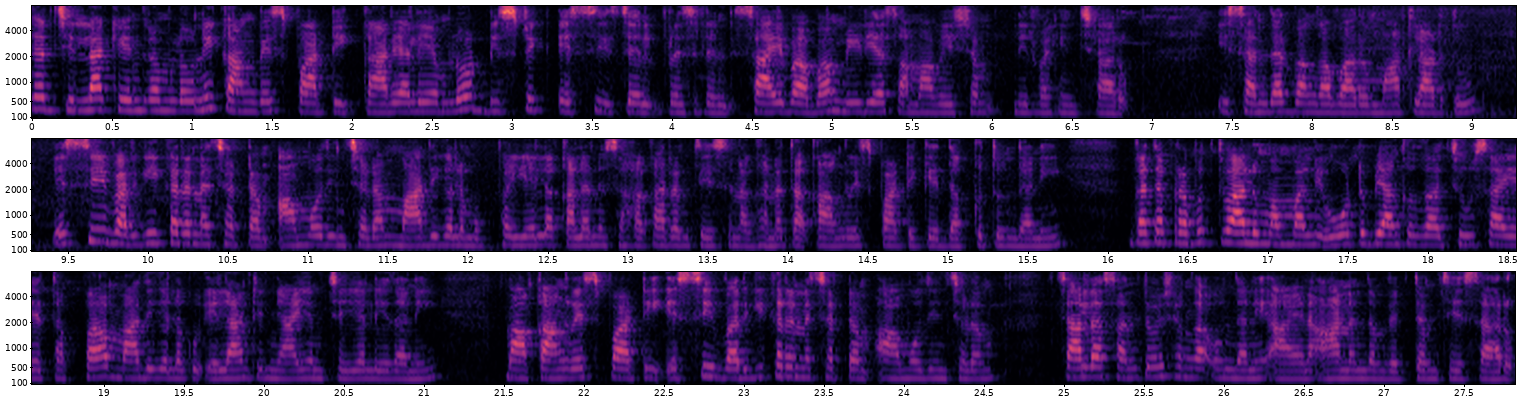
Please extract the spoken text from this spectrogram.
కరీంనగర్ జిల్లా కేంద్రంలోని కాంగ్రెస్ పార్టీ కార్యాలయంలో district SC cell president Saibaba media సమావేశం నిర్వహించారు. ఈ సందర్భంగా వారు మాట్లాడుతూ ఎస్సీ వర్గీకరణ చట్టం ఆమోదించడం మాదిగల ముప్పై ఏళ్ళ కలను సహకారం చేసిన ఘనత కాంగ్రెస్ పార్టీకే దక్కుతుందని గత ప్రభుత్వాలు మమ్మల్ని ఓటు బ్యాంకుగా చూశాయే తప్ప మాదిగలకు ఎలాంటి న్యాయం చేయలేదని మా కాంగ్రెస్ పార్టీ ఎస్సీ వర్గీకరణ చట్టం ఆమోదించడం చాలా సంతోషంగా ఉందని ఆయన ఆనందం వ్యక్తం చేశారు.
